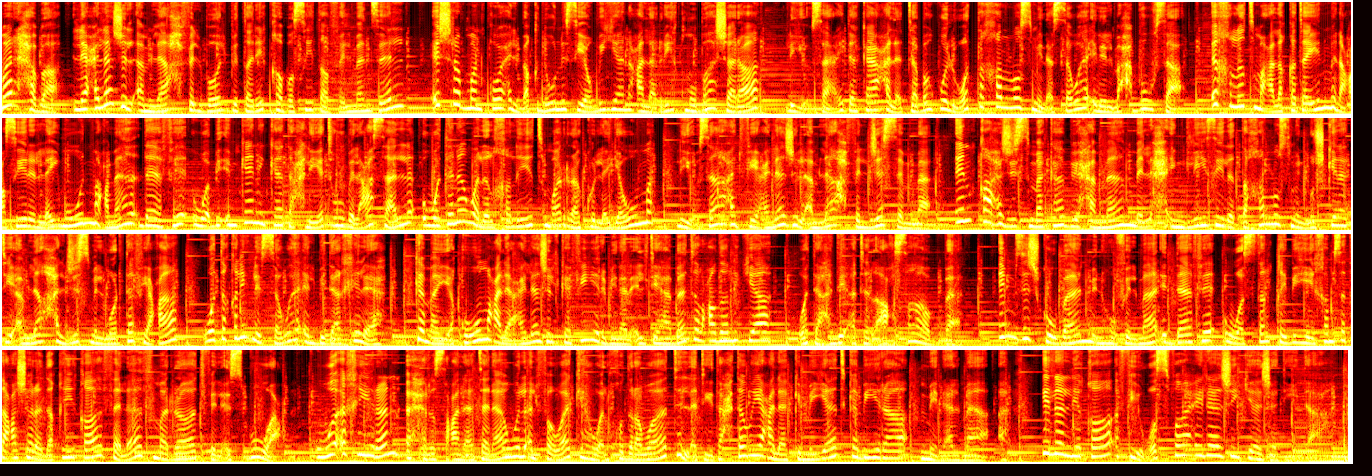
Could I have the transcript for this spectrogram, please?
مرحبا. لعلاج الأملاح في البول بطريقة بسيطة في المنزل اشرب منقوع البقدونس يوميا على الريق مباشرة ليساعدك على التبول والتخلص من السوائل المحبوسة. اخلط معلقتين من عصير الليمون مع ماء دافئ وبإمكانك تحليته بالعسل وتناول الخليط مرة كل يوم ليساعد في علاج الأملاح في الجسم. انقع جسمك بحمام ملح إنجليزي للتخلص من مشكلة أملاح الجسم المرتفعة وتقليل السوائل بداخله كما يقوم على علاج الكثير من الالتهابات العضلية وتهدئة الأعصاب. امزج كوبان منه في الماء الدافئ واستلقي به 15 دقيقة ثلاث مرات في الأسبوع. وأخيراً احرص على تناول الفواكه والخضروات التي تحتوي على كميات كبيرة من الماء. إلى اللقاء في وصفة علاجية جديدة.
